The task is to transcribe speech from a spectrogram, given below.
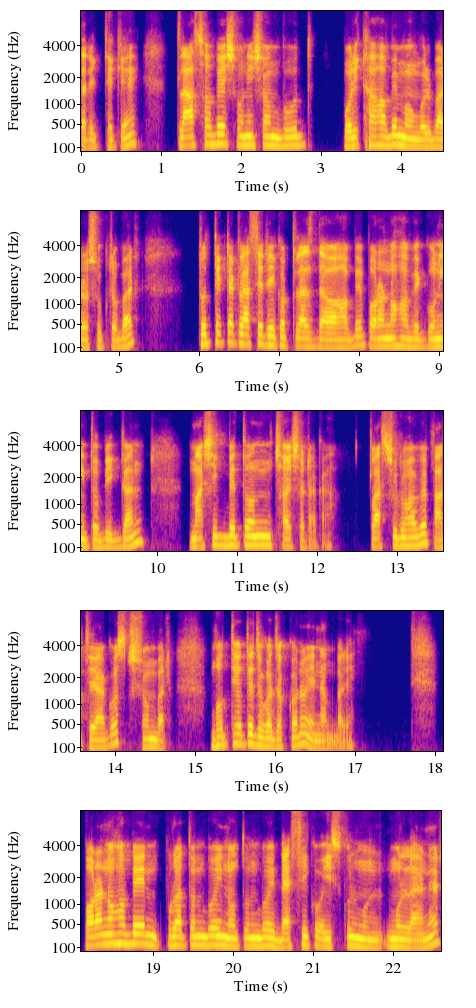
তারিখ থেকে। ক্লাস হবে শনি, সোম, বুধ, পরীক্ষা হবে মঙ্গলবার ও শুক্রবার। প্রত্যেকটা ক্লাসের রেকর্ড ক্লাস দেওয়া হবে, পড়ানো হবে গণিত বিজ্ঞান। মাসিক বেতন ছয়শো টাকা। ক্লাস শুরু হবে পাঁচই আগস্ট, সোমবার। ভর্তি হতে যোগাযোগ করো এই নাম্বারে। পড়ানো হবে পুরাতন বই, নতুন বই বেসিক ও স্কুল মূল্যায়নের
